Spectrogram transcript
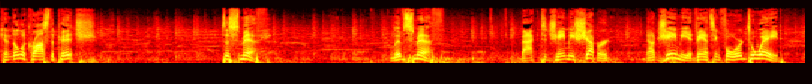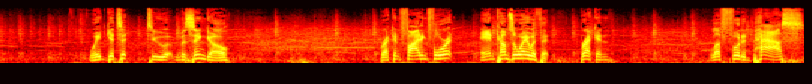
Kendall across the pitch to Smith. Liv Smith. Back to Jamie Shepard. Now Jamie advancing forward to Wade. Wade gets it to Mozingo. Brecken fighting for it and comes away with it. Brecken, left footed pass,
